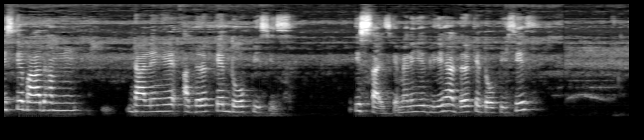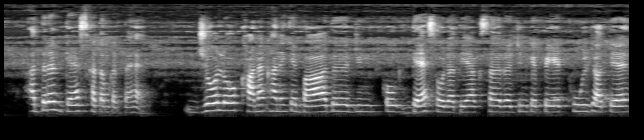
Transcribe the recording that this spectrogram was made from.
इसके बाद हम डालेंगे अदरक के दो पीसीस। इस साइज़ के। मैंने ये लिए हैं अदरक के दो पीसीस अदरक गैस ख़त्म करता है। जो लोग खाना खाने के बाद जिनको गैस हो जाती है, अक्सर जिनके पेट फूल जाते हैं,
